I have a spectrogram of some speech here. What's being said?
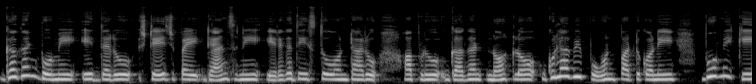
గగన్ భూమి ఇద్దరు స్టేజ్పై డ్యాన్స్ని ఎరగదీస్తూ ఉంటారు. అప్పుడు గగన్ నోట్లో గులాబీ పువ్వును పట్టుకొని భూమికి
